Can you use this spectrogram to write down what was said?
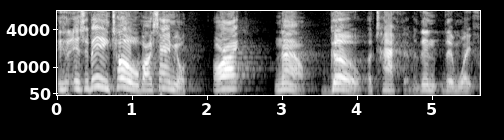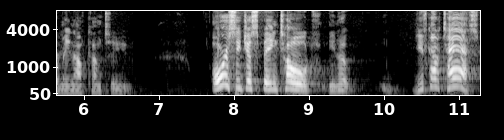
Is, he being told by Samuel, all right, now Go, attack them, and then, then wait for me, and I'll come to you. Or is he just being told, you know, you've got a task.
